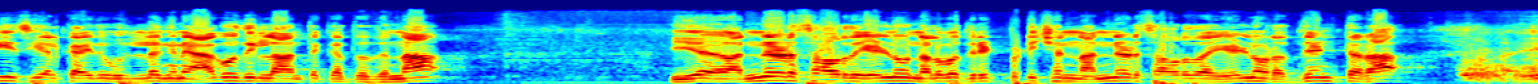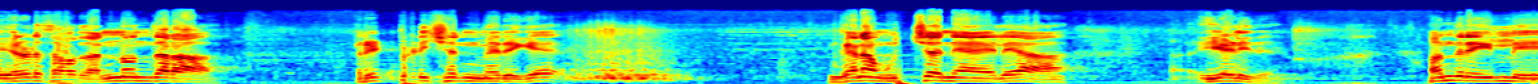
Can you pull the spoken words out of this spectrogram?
ಟಿ ಸಿ ಎಲ್ ಕಾಯ್ದೆ ಉಲ್ಲಂಘನೆ ಆಗೋದಿಲ್ಲ ಅಂತಕ್ಕಂಥದ್ದನ್ನು ಹನ್ನೆರಡು ಸಾವಿರದ ಏಳ್ನೂರ ನಲವತ್ತು ರಿಟ್ ಪಿಟಿಷನ್ ಹನ್ನೆರಡು ಸಾವಿರದ ಏಳ್ನೂರ ಹದಿನೆಂಟರ, ಎರಡು ಸಾವಿರದ ಹನ್ನೊಂದರ ರಿಟ್ ಪಿಟಿಷನ್ ಮೇರೆಗೆ ಘನ ಉಚ್ಚ ನ್ಯಾಯಾಲಯ ಹೇಳಿದೆ. ಅಂದರೆ ಇಲ್ಲಿ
